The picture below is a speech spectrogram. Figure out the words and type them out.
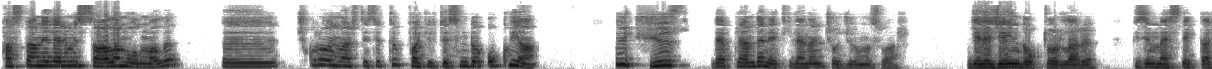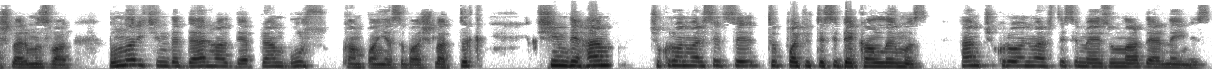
Hastanelerimiz sağlam olmalı. Ee, Çukurova Üniversitesi Tıp Fakültesi'nde okuyan 300 depremden etkilenen çocuğumuz var. Geleceğin doktorları, bizim meslektaşlarımız var. Bunlar için de derhal deprem burs kampanyası başlattık. Şimdi hem Çukurova Üniversitesi Tıp Fakültesi dekanlığımız, hem Çukurova Üniversitesi Mezunlar Derneğimiz,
